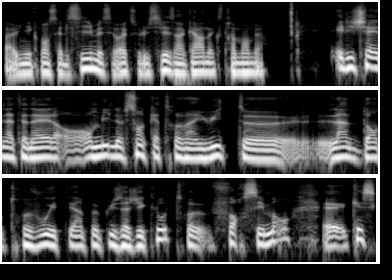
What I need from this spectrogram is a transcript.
Pas uniquement celle-ci, mais c'est vrai que celui-ci les incarne extrêmement bien. Elisha et Nathanaël, en 1988, euh, l'un d'entre vous était un peu plus âgé que l'autre, forcément. Euh, qu'est-ce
